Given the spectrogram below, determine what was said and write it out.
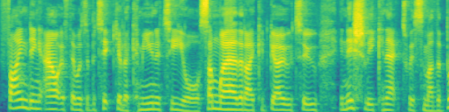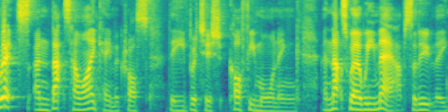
finding out if there was a particular community or somewhere that I could go to initially connect with some other Brits. And that's how I came across the British Coffee Morning. And that's where we met, absolutely.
